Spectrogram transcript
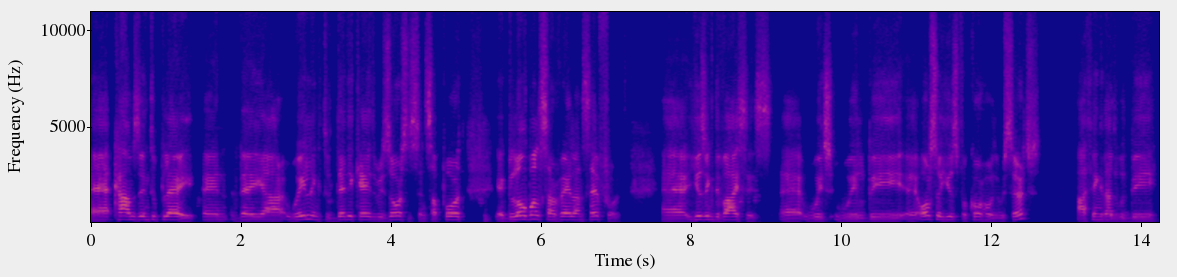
uh, comes into play and they are willing to dedicate resources and support a global surveillance effort uh, using devices uh, which will be uh, also used for cohort research, I think that would be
